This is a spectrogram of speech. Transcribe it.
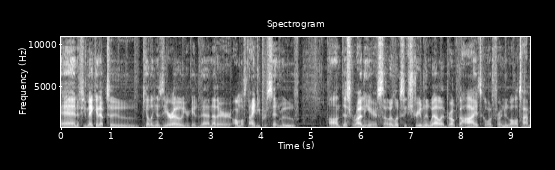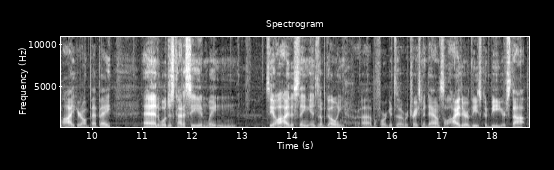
And if you make it up to killing a zero, you're getting another almost 90% move on this run here. So it looks extremely well. It broke the high. It's going for a new all-time high here on Pepe. And we'll just kind of see and wait and see how high this thing ends up going uh, before it gets a retracement down. So either of these could be your stop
